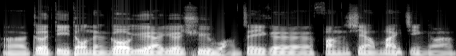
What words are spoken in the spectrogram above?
呃，各地都能够越来越去往这一个方向迈进啊。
